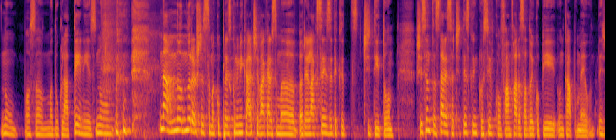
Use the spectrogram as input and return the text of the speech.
Nu o să mă duc la tenis, nu... N-am, nu, nu reușesc să mă cuplesc cu nimic altceva care să mă relaxeze decât cititul. Și sunt în stare să citesc inclusiv cu o fanfară sau doi copii în capul meu. Deci,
